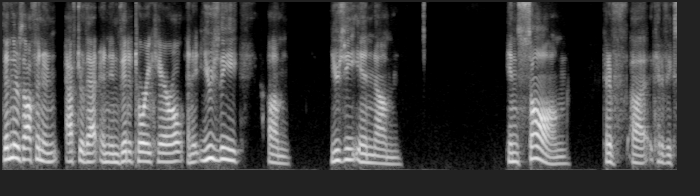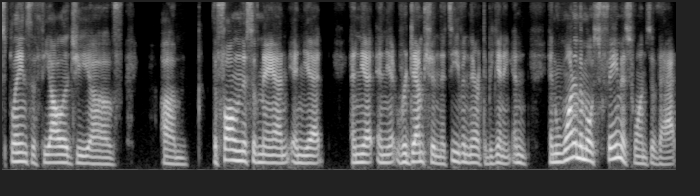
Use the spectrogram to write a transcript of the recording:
then there's often an after that an invitatory carol, and it usually um, usually in um, in song, kind of uh, kind of explains the theology of um, the fallenness of man, and yet and yet and yet redemption that's even there at the beginning. And and one of the most famous ones of that,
